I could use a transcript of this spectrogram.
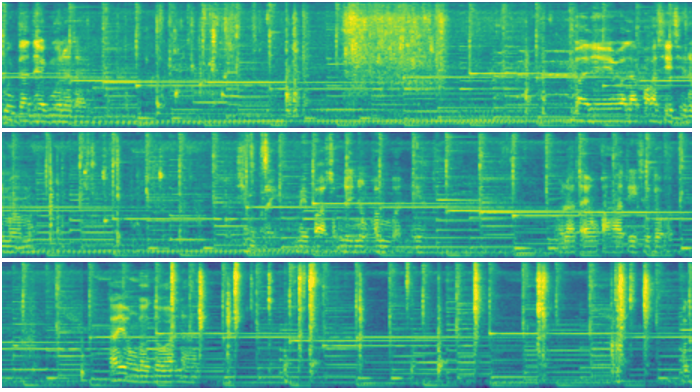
magdadayag muna tayo. Bali, wala pa kasi si na mama. Siyempre, may pasok din yung kambal niya. Wala tayong kahati sa gawa. Tayo ang gagawa lahat. Pag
